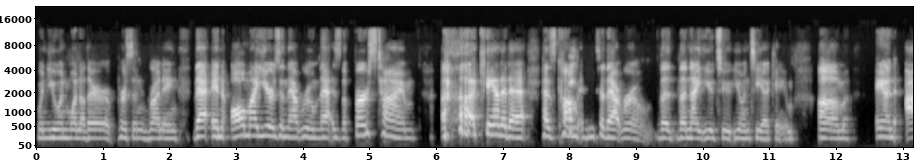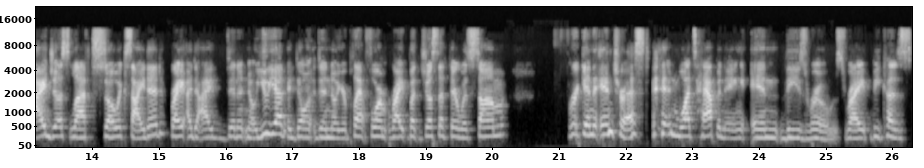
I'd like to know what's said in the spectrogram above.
when you and one other person running that, in all my years in that room, that is the first time a candidate has come oh. into that room. The the night you two, you and Tia came. Um, and I just left so excited, right? I, I didn't know you yet. I don't didn't know your platform, right? But just that there was some freaking interest in what's happening in these rooms, right? Because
